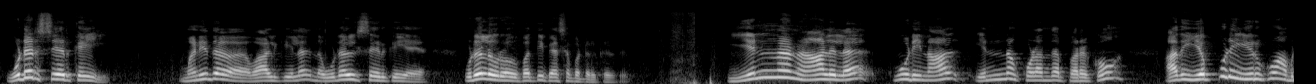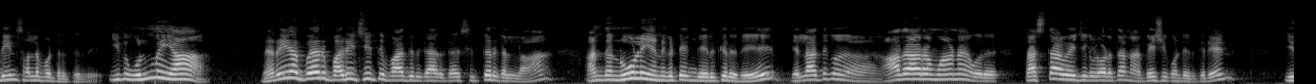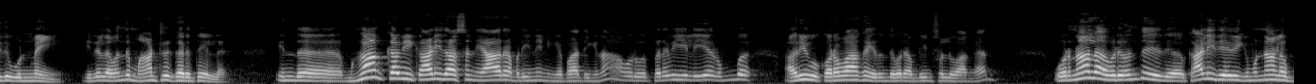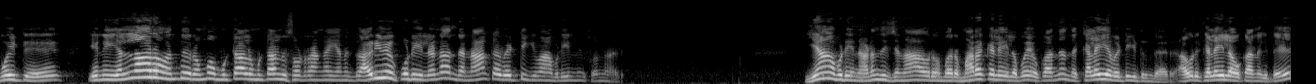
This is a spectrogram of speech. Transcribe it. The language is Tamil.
உடற்சேர்க்கை மனித வாழ்க்கையில் இந்த உடல் சேர்க்கையை உடல் உறவு பற்றி பேசப்பட்டிருக்கிறது. என்ன நாளில் கூடினால் என்ன குழந்தை பிறக்கும் அது எப்படி இருக்கும் அப்படின்னு சொல்லப்பட்டிருக்குது. இது உண்மையா? நிறைய பேர் பரீட்சித்து பார்த்துருக்காருக்க சித்தர்கள்லாம். அந்த நூலும் என்கிட்ட இங்கே இருக்கிறது. எல்லாத்துக்கும் ஆதாரமான ஒரு தஸ்தாவேஜுகளோடு தான் நான் பேசிக்கொண்டு இருக்கிறேன் இது உண்மை. இதில் வந்து மாற்று கருத்தே இல்லை. இந்த மகாகவி காளிதாசன் யார் அப்படின்னு நீங்கள் பார்த்தீங்கன்னா அவர் பிறவியிலேயே ரொம்ப அறிவு குறைவாக இருந்தவர் அப்படின்னு சொல்லுவாங்க. ஒரு நாள் அவர் வந்து இது காளி தேவிக்கு முன்னால் போயிட்டு என்னை எல்லாரும் வந்து ரொம்ப முட்டாள் முட்டாள்னு சொல்கிறாங்க எனக்கு அறிவே கூட இல்லைன்னா அந்த நாக்கை வெட்டிக்குவான் அப்படின்னு சொன்னார். ஏன் அப்படி நடந்துச்சுன்னா அவர் ஒரு மரக்கிளையில் போய் உட்காந்து அந்த கிளையை வெட்டிக்கிட்டு இருந்தார். அவர் கிளையில் உட்காந்துக்கிட்டு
